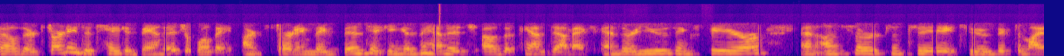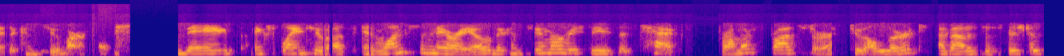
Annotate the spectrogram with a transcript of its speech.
So they're starting to take advantage, well, they aren't starting, they've been taking advantage of the pandemic and they're using fear and uncertainty to victimize the consumer. They explained to us in one scenario, the consumer receives a text from a fraudster to alert about a suspicious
